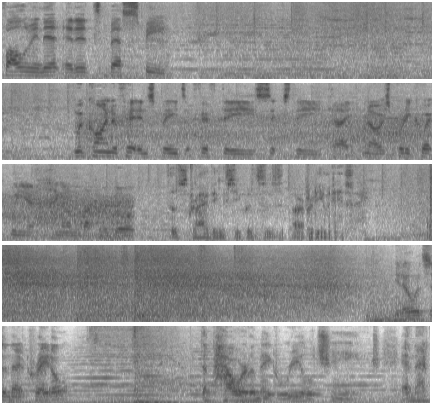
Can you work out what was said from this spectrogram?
following it at its best speed. We're kind of hitting speeds at 50, 60k. No, it's pretty quick when you're hanging on the back of a door. Those driving sequences are pretty amazing. You know what's in that cradle? The power to make real change, and that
